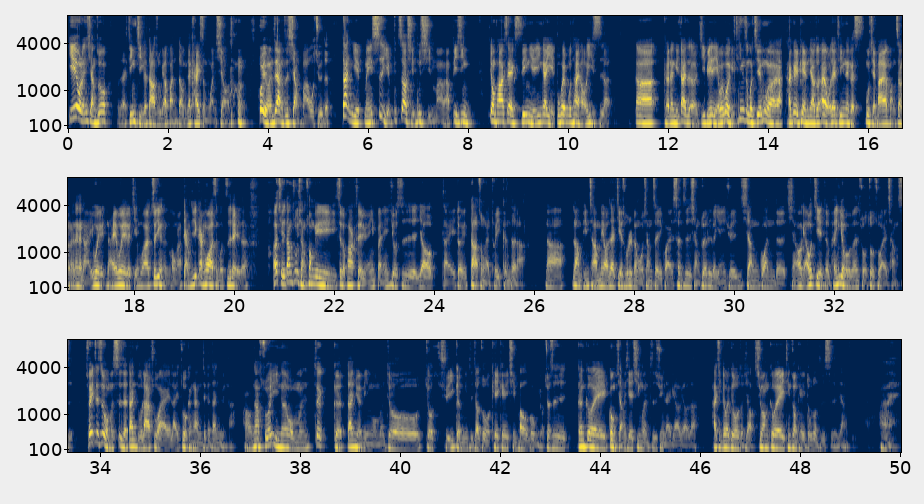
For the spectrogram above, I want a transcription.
也有人想说，听几个大叔给他板到，你在开什么玩笑？会有人这样子想吧？我觉得，但也没事，也不知道行不行嘛。啊，毕竟用 Podcast 听也应该也不会不太好意思啊。那可能你戴着耳机，别人也会问你听什么节目啊？还可以骗人家说，哎，我在听那个目前排行榜上的那个哪一位哪一位的节目啊？最近很红啊，讲些干话什么之类的。而且当初想创立这个 Pax 的原因，本来就是要来对大众来推坑的啦。那让平常没有在接触日本偶像这一块，甚至想对日本演艺圈相关的想要了解的朋友们所做出来的尝试，所以这次我们试着单独拉出来来做看看这个单元啊。好，那所以呢，我们这个单元名我们就就取一个名字叫做 “KK 情报共有”，就是跟各位共享一些新闻资讯来聊聊的，还请各位多多指教，希望各位听众可以多多支持这样子。唉。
